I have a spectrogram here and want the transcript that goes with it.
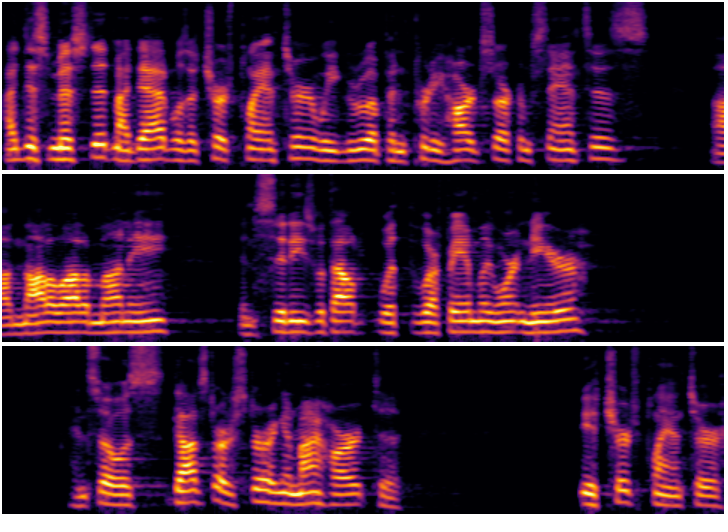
I dismissed it. My dad was a church planter. We grew up in pretty hard circumstances, uh, not a lot of money, in cities without, with where family weren't near. And so, as God started stirring in my heart to be a church planter,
